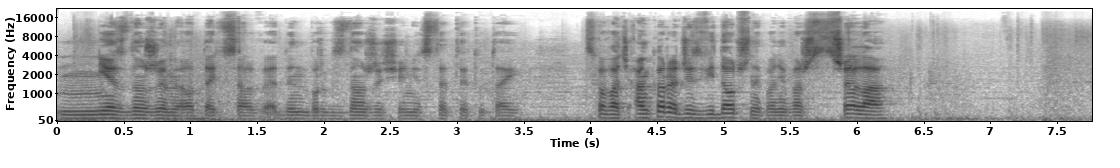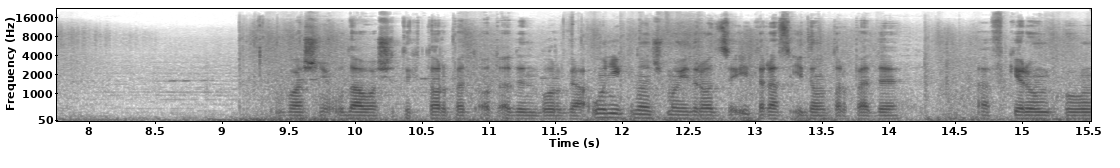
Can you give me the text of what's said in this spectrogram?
nie zdążymy oddać salwy. Edynburg zdąży się niestety tutaj schować. Anchorage jest widoczny, ponieważ strzela. Właśnie udało się tych torped od Edynburga uniknąć, moi drodzy. I teraz idą torpedy e, w kierunku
